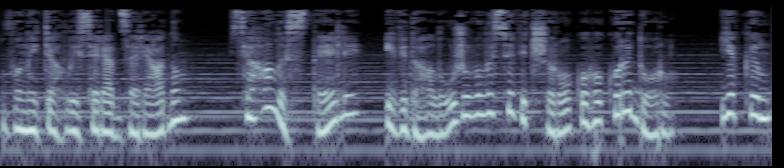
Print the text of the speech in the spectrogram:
Вони тяглися ряд за рядом, сягали стелі і відгалужувалися від широкого коридору, яким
